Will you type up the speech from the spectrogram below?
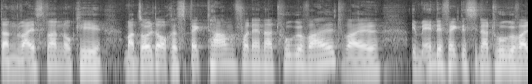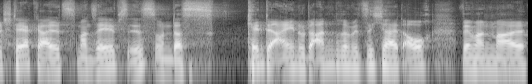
dann weiß man, okay, man sollte auch Respekt haben vor der Naturgewalt, weil im Endeffekt ist die Naturgewalt stärker als man selbst ist. Und das kennt der ein oder andere mit Sicherheit auch, wenn man mal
